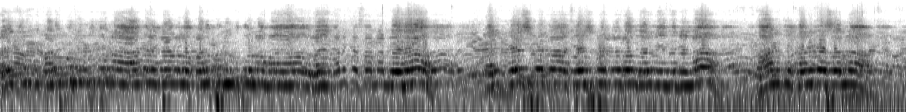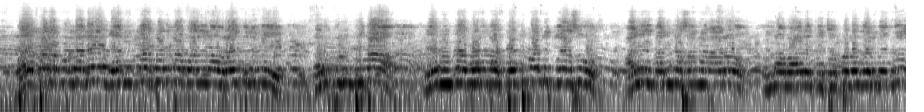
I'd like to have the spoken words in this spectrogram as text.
రైతులకు కడుపు నింపుతున్న ఆఖరి టైంలో కడుపు నింపుతున్న కనకేశ్వర మీద కేసు పెట్ట కేసు పెట్టడం జరిగింది నిన్న. దానికి కనకేశ్వర భయపడకుండానే నేను ఇంకా పెడతా భోజనం రైతులకి కడుపు నింపుతా. నేను ఇంకా పెడతా పెట్టుకోండి కేసు. అని కనికసన్న గారు నిన్న వాళ్ళకి చెప్పడం జరిగింది.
